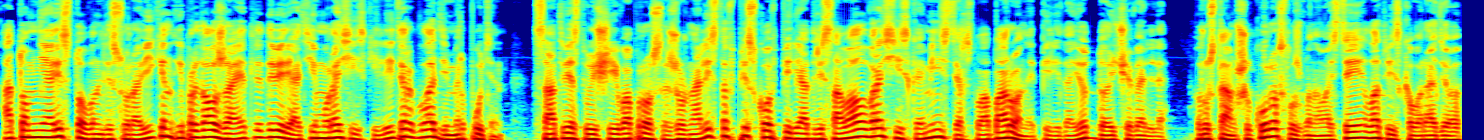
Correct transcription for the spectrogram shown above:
о том, не арестован ли Суровикин и продолжает ли доверять ему российский лидер Владимир Путин. Соответствующие вопросы журналистов Песков переадресовал в Российское Министерство обороны, передает Deutsche Welle. Рустам Шукуров, служба новостей Латвийского радио.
